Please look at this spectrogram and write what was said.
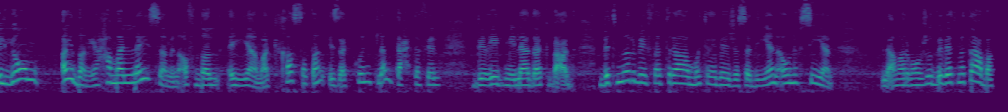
اليوم أيضا يا حمل ليس من أفضل أيامك خاصة إذا كنت لم تحتفل بعيد ميلادك بعد. بتمر بفترة متعبة جسديا أو نفسيا. القمر موجود ببيت متاعبك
